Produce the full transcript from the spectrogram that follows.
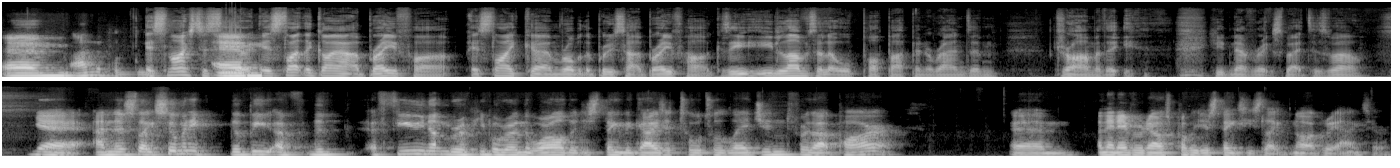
Um, and the police. It's nice to see um, her. It's like the guy out of Braveheart. It's like um, Robert the Bruce out of Braveheart because he, he loves a little pop up in a random drama that you'd never expect as well. Yeah, and there's like so many. There'll be a, the, a few number of people around the world that just think the guy's a total legend for that part, um, and then everyone else probably just thinks he's like not a great actor.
